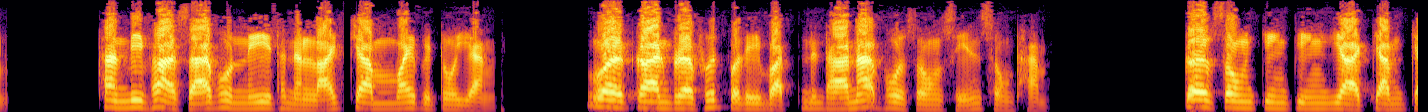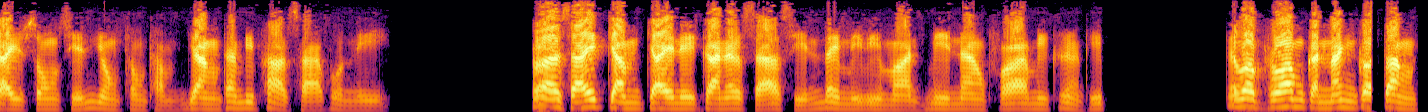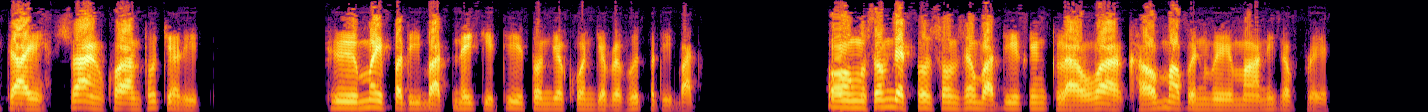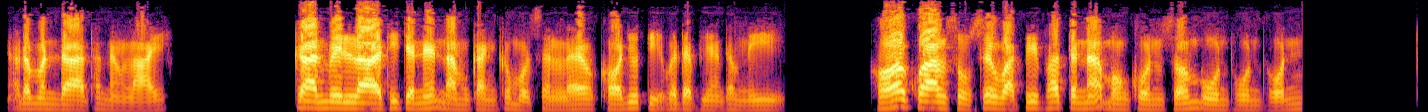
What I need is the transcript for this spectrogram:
ท่านมีภาษาผู้นี้ท่านหลายจำไว้เป็นตัวอย่าง ว่าการประพฤติปฏิบัติในฐานะผู้ทรงศีลทรงธรรมก็ทรงจริง ๆ อย่าจำใจทรงเสียนยงทรงธรรมอย่างท่านพิพากษาผู้นี้เพราะอายจำใจในการรักษาศีลได้มีวิมานมีนางฟ้ามีเครื่องทิพย์แต่ว่าพร้อมกันนั้นก็ตั้งใจสร้างความทุจริต คือไม่ปฏิบัติในกิจที่ตนจะควรจะประพฤติปฏิบัติ องค์สมเด็จพระทรงสวัสดีเพียงกล่าวว่าเขามาเป็นเวมานิกเปรตอรบรรดาท่านทั้งหลาย การเวลาที่จะแนะนำกันก็หมดสิ้นแล้ว ขอยุติไว้แต่เพียงเท่านี้ ขอความสุขสวัสดิ์พิพัฒนมงคลสมบูรณ์ผลผล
